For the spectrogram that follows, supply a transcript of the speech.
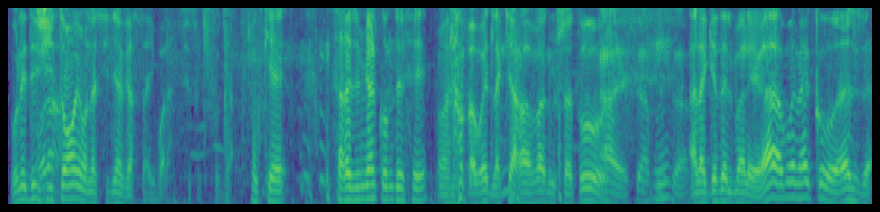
On est des Voilà. gitans et on a signé à Versailles, voilà, c'est ça qu'il faut dire. Ok. Ça résume bien le conte de fées. Voilà, bah ouais, de la caravane au château. Ah, ouais, c'est un peu ça. À la Gad Elmaleh. Ah, Monaco, ah, ça.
